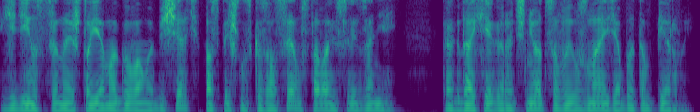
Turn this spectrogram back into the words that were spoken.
«Единственное, что я могу вам обещать», — поспешно сказал Сэм, вставая вслед за ней, «когда Хегар очнется, вы узнаете об этом первый».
